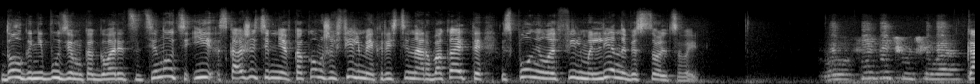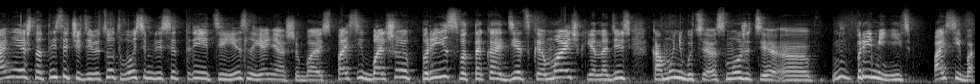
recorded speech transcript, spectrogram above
долго не будем, как говорится, тянуть. И скажите мне, в каком же фильме Кристина Арбакайте исполнила фильм Лены Бессольцевой? Ну, фильме «Чучело». Конечно, 1983, если я не ошибаюсь. Спасибо большое. Приз, вот такая детская маечка. Я надеюсь, кому-нибудь сможете э, ну, применить. Спасибо.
